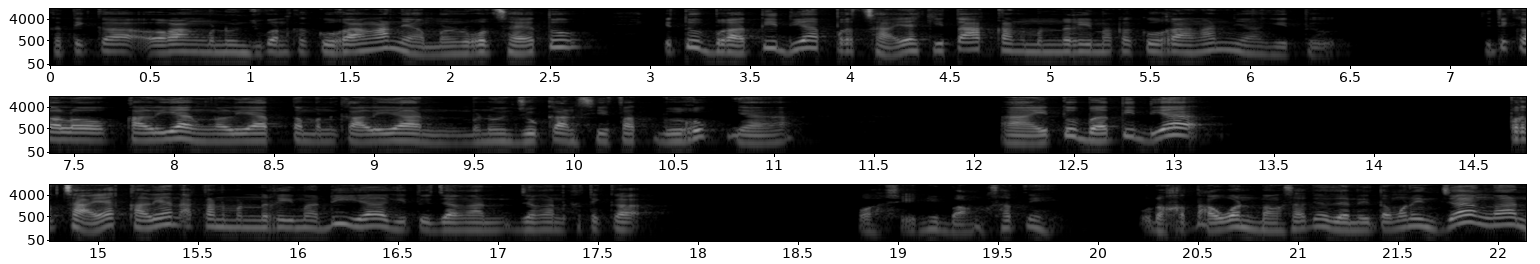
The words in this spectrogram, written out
Ketika orang menunjukkan kekurangannya menurut saya tuh itu berarti dia percaya kita akan menerima kekurangannya gitu. Jadi kalau kalian ngelihat teman kalian menunjukkan sifat buruknya nah itu berarti dia percaya kalian akan menerima dia gitu. Jangan jangan ketika wah si ini bangsat nih udah ketahuan bangsatnya jangan ditemenin. Jangan.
